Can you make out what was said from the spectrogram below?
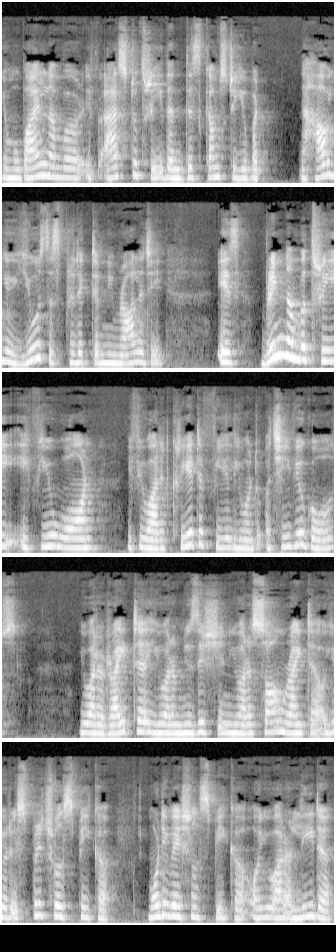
Your mobile number, if adds to three, then this comes to you. But how you use this predictive numerology is bring number three if you want, if you are in creative field, you want to achieve your goals, you are a writer, you are a musician, you are a songwriter, or you're a spiritual speaker, motivational speaker, or you are a leader,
